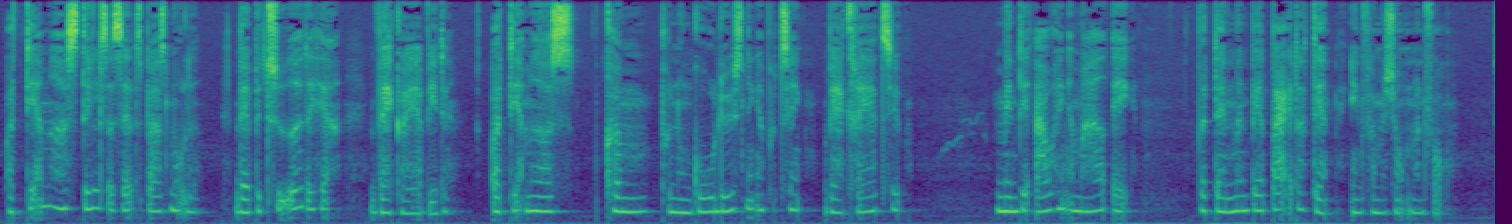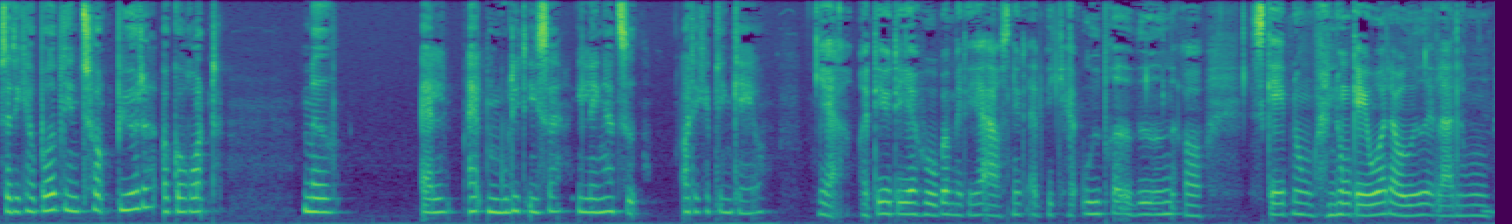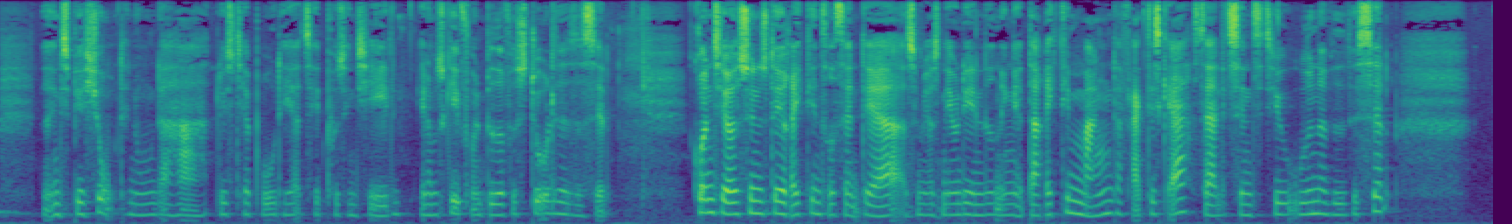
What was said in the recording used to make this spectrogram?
Og dermed også stille sig selv spørgsmålet, hvad betyder det her? Hvad gør jeg ved det? Og dermed også komme på nogle gode løsninger på ting, være kreativ. Men det afhænger meget af, hvordan man bearbejder den information, man får. Så det kan jo både blive en tung byrde at gå rundt med alt, alt muligt i sig i længere tid, og det kan blive en gave. Ja, og det er jo det, jeg håber med det her afsnit, at vi kan udbrede viden og skabe nogle, nogle gaver derude, eller nogle, noget inspiration til nogen, der har lyst til at bruge det her til et potentiale, eller måske få en bedre forståelse af sig selv. Grunden til, at jeg også synes, det er rigtig interessant, det er, som jeg også nævnte i indledningen, at der er rigtig mange, der faktisk er særligt sensitive, uden at vide det selv.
